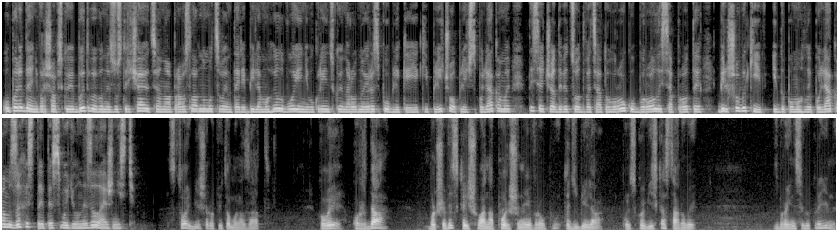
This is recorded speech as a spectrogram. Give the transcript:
У переддень Варшавської битви вони зустрічаються на православному цвинтарі біля могил воїнів Української Народної Республіки, які пліч опліч з поляками 1920 року боролися проти більшовиків і допомогли полякам захистити свою незалежність. Сто і більше років тому назад, коли орда большевицька йшла на Польщу на Європу, тоді біля польського війська станови Збройні Сили України.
